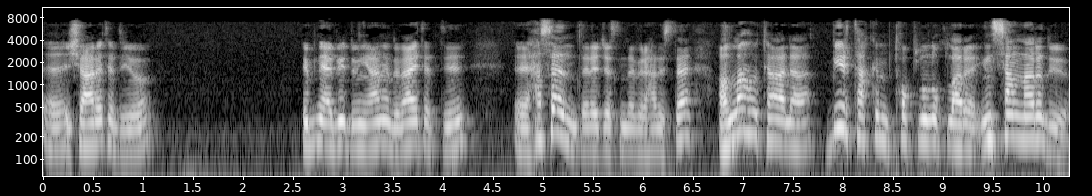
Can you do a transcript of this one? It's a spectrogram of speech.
e, işaret ediyor. İbn Ebi Dünya'nın rivayet ettiği e, Hasan derecesinde bir hadiste Allahu Teala bir takım toplulukları, insanları diyor.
